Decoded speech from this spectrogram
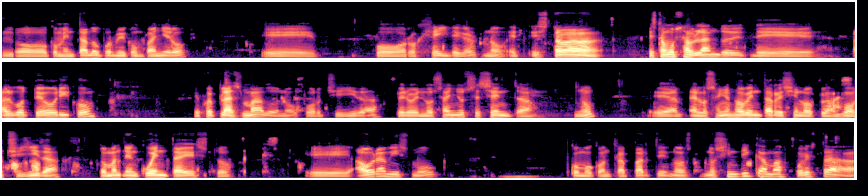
lo comentado por mi compañero, eh, por Heidegger, ¿no? Estaba, estamos hablando de, algo teórico que fue plasmado, ¿no? Por Chillida, pero en los años 60, ¿no? Eh, en los años 90 recién lo plasmó Chillida, tomando en cuenta esto. Eh, ahora mismo, como contraparte nos, nos indica más por esta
